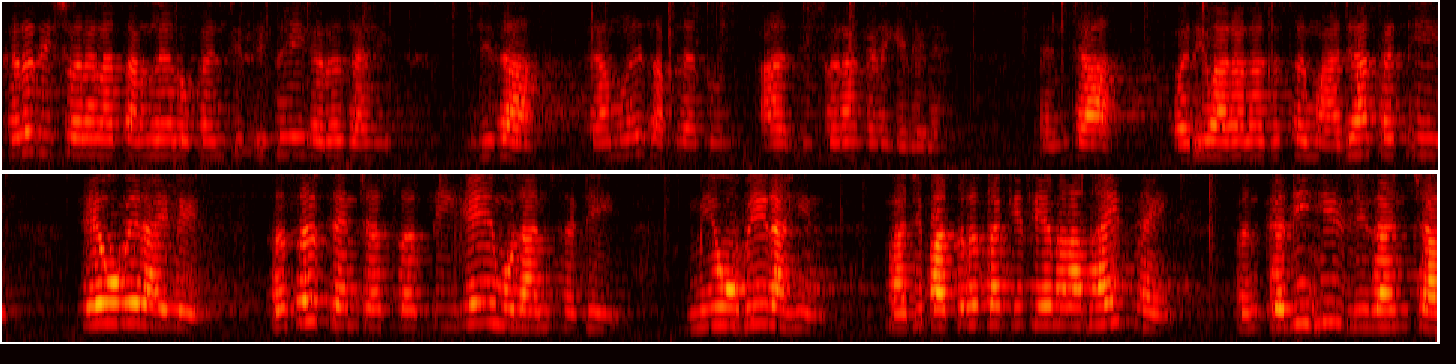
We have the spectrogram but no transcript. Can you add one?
खरंच ईश्वराला चांगल्या लोकांची तिथेही गरज आहे. जिजा त्यामुळेच आपल्यातून आज ईश्वराकडे गेलेले आहे. त्यांच्या परिवाराला जसं माझ्यासाठी ते उभे राहिले तसंच त्यांच्या तिघेही मुलांसाठी मी उभी राहीन. माझी पात्रता किती आहे मला माहीत नाही पण कधीही जिजांच्या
